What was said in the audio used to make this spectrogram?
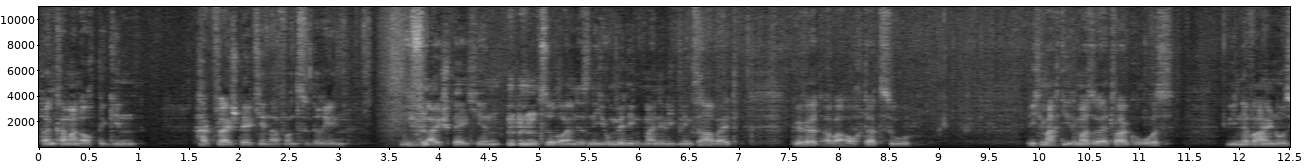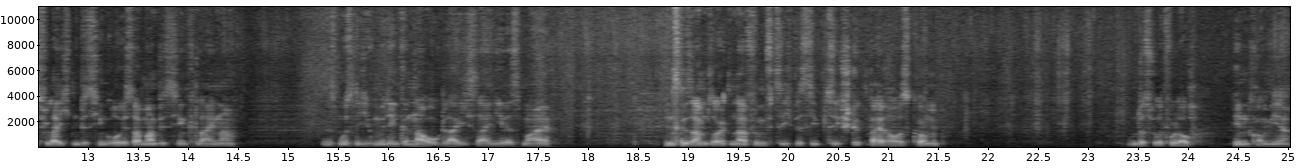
dann kann man auch beginnen, Hackfleischbällchen davon zu drehen. Die Fleischbällchen zu rollen ist nicht unbedingt meine Lieblingsarbeit gehört aber auch dazu. Ich mache die immer so etwa groß wie eine Walnuss, vielleicht ein bisschen größer, mal ein bisschen kleiner. Es muss nicht unbedingt genau gleich sein jedes Mal. Insgesamt sollten da 50 bis 70 Stück bei rauskommen. Und das wird wohl auch hinkommen hier.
